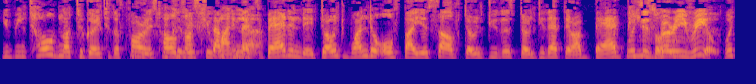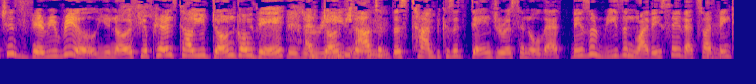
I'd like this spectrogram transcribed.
you've been told not to go into the forest told because not there's something wander. that's bad in there. Don't wander off by yourself. Don't do this, don't do that. There are bad people. Which is very real. Which is very real. You know, if your parents tell you don't go there There's and don't be out at this time because it's dangerous and all that, there's a reason why they say that. So I hmm. think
